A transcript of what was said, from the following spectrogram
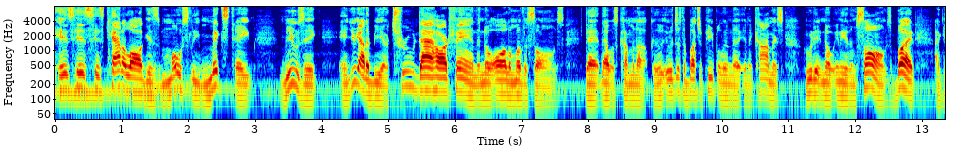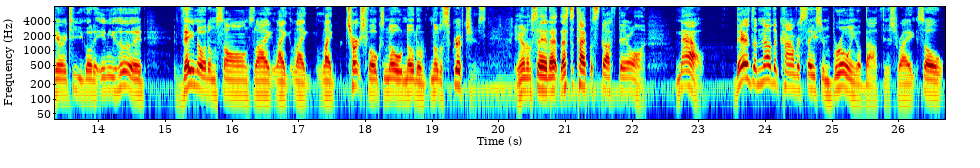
his his his catalog is mostly mixtape music, and you got to be a true diehard fan to know all the other songs that that was coming up because it was just a bunch of people in the in the comments who didn't know any of them songs. But I guarantee you go to any hood, they know them songs like like like like church folks know know the know the scriptures. You know what I'm saying? That that's the type of stuff they're on. Now, there's another conversation brewing about this, right? So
